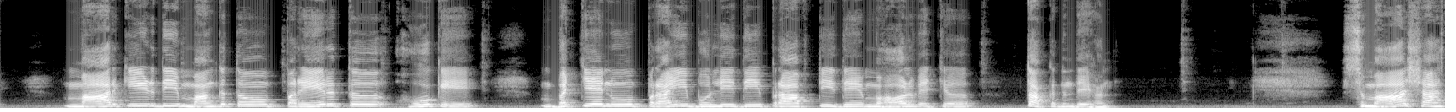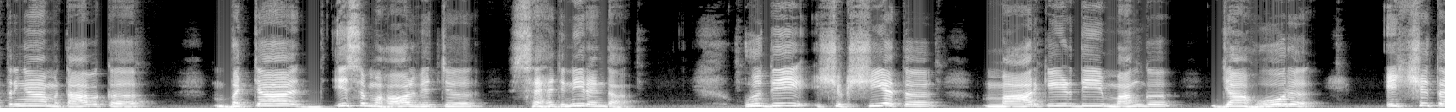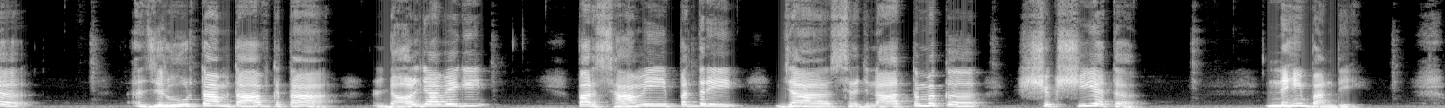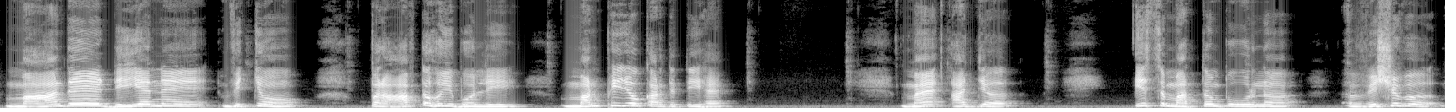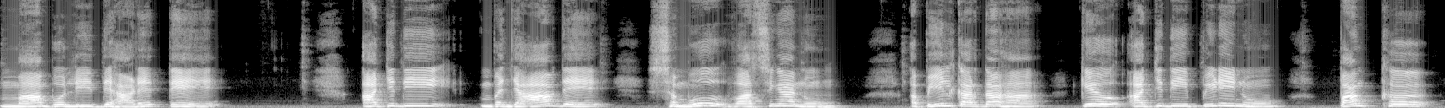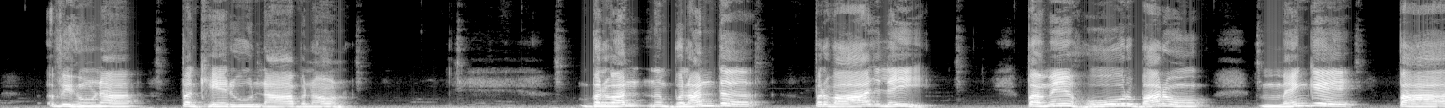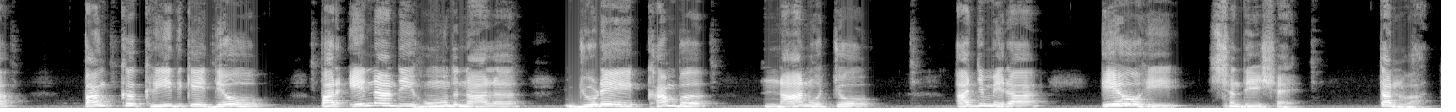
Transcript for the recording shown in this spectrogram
ਮਾਰਕੀਟ ਦੀ ਮੰਗ ਤੋਂ ਪ੍ਰੇਰਿਤ ਹੋ ਕੇ ਬੱਚੇ ਨੂੰ ਪਰਾਈ ਬੋਲੀ ਦੀ ਪ੍ਰਾਪਤੀ ਦੇ ਮਾਹੌਲ ਵਿੱਚ ਧੱਕ ਦਿੰਦੇ ਹਨ। ਸਮਾਜ ਸ਼ਾਸਤਰੀਆਂ ਮੁਤਾਬਕ ਬੱਚਾ ਇਸ ਮਾਹੌਲ ਵਿੱਚ ਸਹਿਜ ਨਹੀਂ ਰਹਿੰਦਾ। ਉਸ ਦੀ ਸ਼ਖਸੀਅਤ, ਮਾਰਕੀਟ ਦੀ ਮੰਗ ਜਾਂ ਹੋਰ ਇੱਛਤ ਜ਼ਰੂਰਤਾਂ ਮੁਤਾਬਕ ਤਾਂ ਡੋਲ ਜਾਵੇਗੀ, ਪਰ ਸਾਵੀਂ ਪੱਧਰੀ ਜਾਂ ਸਿਰਜਣਾਤਮਕ ਸ਼ਖਸੀਅਤ ਨਹੀਂ ਬਣਦੀ। ਮਾਂ ਦੇ ਡੀਐਨਏ ਵਿੱਚੋਂ ਪ੍ਰਾਪਤ ਹੋਈ ਬੋਲੀ ਮਨਫੀ ਜੋ ਕਰ ਦਿੱਤੀ ਹੈ। ਮੈਂ ਅੱਜ ਇਸ ਮਹੱਤਵਪੂਰਨ ਵਿਸ਼ਵ ਮਾਂ ਬੋਲੀ ਦਿਹਾੜੇ ਤੇ ਅੱਜ ਦੀ ਪੰਜਾਬ ਦੇ ਸਮੂਹ ਵਾਸੀਆਂ ਨੂੰ ਅਪੀਲ ਕਰਦਾ ਹਾਂ ਕਿ ਉਹ ਅੱਜ ਦੀ ਪੀੜ੍ਹੀ ਨੂੰ ਪੰਖ ਵਿਹੂਣਾ ਪੰਖੇਰੂ ਨਾ ਬਣਾਉਣ। ਬਲਵੰ ਬੁਲੰਦ ਪ੍ਰਵਾਜ ਲਈ ਭਾਵੇਂ ਹੋਰ ਬਾਹਰੋਂ ਮਹਿੰਗੇ ਭਾ ਪੰਖ ਖਰੀਦ ਕੇ ਦਿਓ ਪਰ ਇਹਨਾਂ ਦੀ ਹੋਂਦ ਨਾਲ ਜੁੜੇ ਖੰਭ ਨਾ ਨੋਚੋ। ਅੱਜ ਮੇਰਾ ਇਹੋ ਹੀ ਸੰਦੇਸ਼ ਹੈ। ਧੰਨਵਾਦ।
